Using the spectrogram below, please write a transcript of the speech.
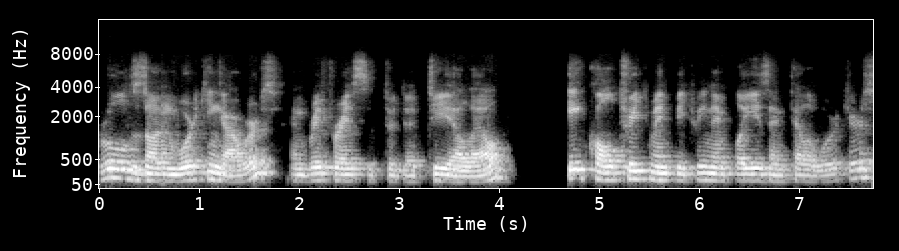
rules on working hours and reference to the GLL, equal treatment between employees and teleworkers,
